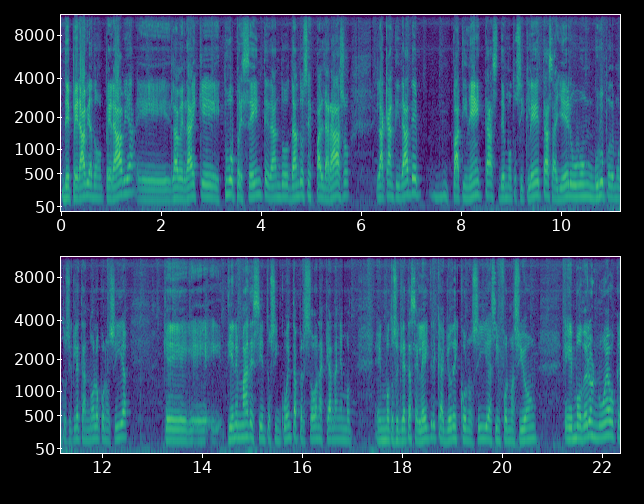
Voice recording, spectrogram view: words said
de Peravia, Don Peravia. Eh, la verdad es que estuvo presente dando, dando ese espaldarazo. La cantidad de patinetas, de motocicletas. Ayer hubo un grupo de motocicletas, no lo conocía, que, tienen más de 150 personas que andan en, motocicletas eléctricas. Yo desconocía esa información. Eh, modelos nuevos que,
